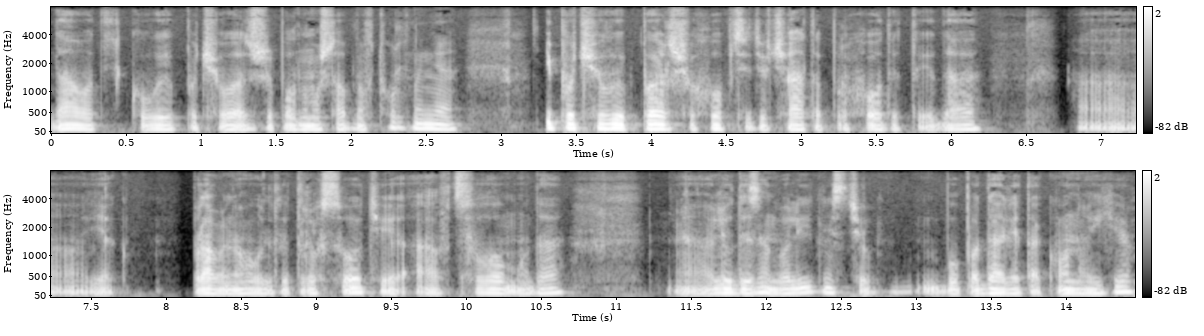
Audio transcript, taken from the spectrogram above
да, от коли почалось вже повномасштабне вторгнення, і почали перші хлопці-дівчата проходити, да, як правильно говорити, трьохсоті, а в цілому да, люди з інвалідністю, бо подалі так воно і є.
